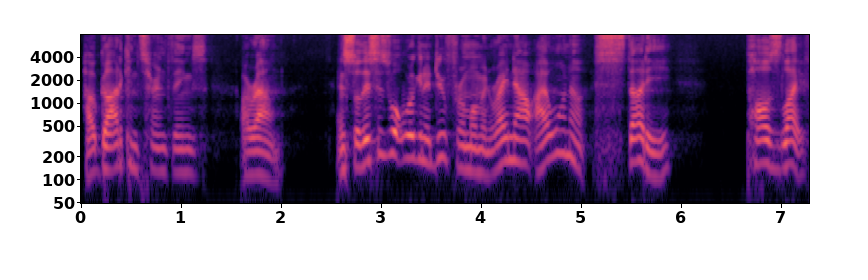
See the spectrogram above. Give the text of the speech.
how God can turn things around. And so, this is what we're going to do for a moment. Right now, I want to study Paul's life.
